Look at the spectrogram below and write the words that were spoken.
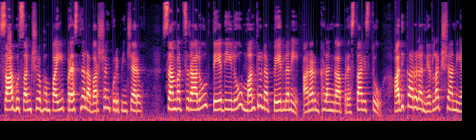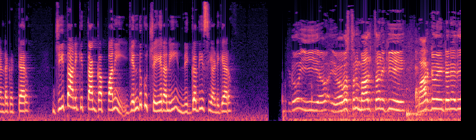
సాగు సంక్షోభంపై ప్రశ్నల వర్షం కురిపించారు. సంవత్సరాలు తేదీలు మంత్రుల పేర్లని అనర్ఘళంగా ప్రస్తావిస్తూ అధికారుల నిర్లక్ష్యాన్ని ఎండగట్టారు. జీతానికి తగ్గ పని ఎందుకు చేయరని నిగ్గదీసి అడిగారు. ఇప్పుడు ఈ వ్యవస్థను మార్చడానికి మార్గం ఏంటనేది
